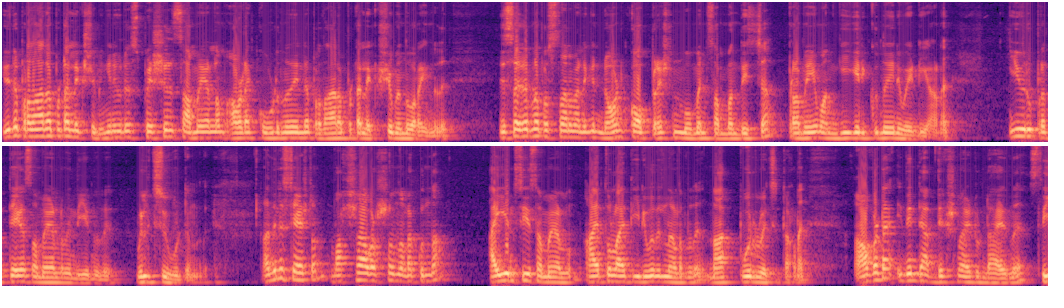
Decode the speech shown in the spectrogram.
ഇതിന്റെ പ്രധാനപ്പെട്ട ലക്ഷ്യം ഇങ്ങനെ ഒരു സ്പെഷ്യൽ സമ്മേളനം അവിടെ കൂടുന്നതിന്റെ പ്രധാനപ്പെട്ട ലക്ഷ്യം എന്ന് പറയുന്നത് നിസ്സഹകരണ പ്രസ്ഥാനം അല്ലെങ്കിൽ നോൺ കോപ്പറേഷൻ മൂവ്മെന്റ് സംബന്ധിച്ച പ്രമേയം അംഗീകരിക്കുന്നതിന് വേണ്ടിയാണ് ഈ ഒരു പ്രത്യേക സമ്മേളനം എന്ത് ചെയ്യുന്നത്? വിളിച്ചു കൂട്ടുന്നത്. അതിനുശേഷം വർഷാവർഷം നടക്കുന്ന ഐ എൻ സി സമ്മേളനം ആയിരത്തി തൊള്ളായിരത്തി ഇരുപതിൽ നടന്നത് നാഗ്പൂരിൽ വെച്ചിട്ടാണ്. അവിടെ ഇതിന്റെ അധ്യക്ഷനായിട്ടുണ്ടായിരുന്നത് സി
